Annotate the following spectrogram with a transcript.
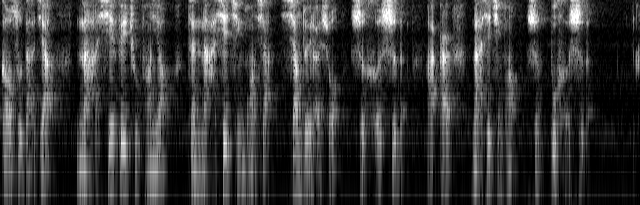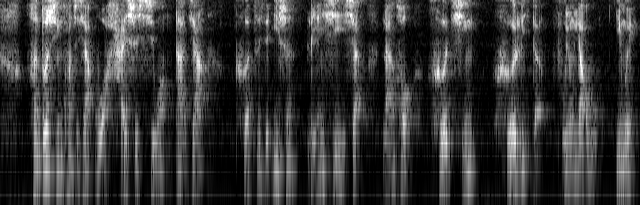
告诉大家哪些非处方药在哪些情况下相对来说是合适的，而而哪些情况是不合适的。很多情况之下，我还是希望大家和自己的医生联系一下，然后合情合理的服用药物，因为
